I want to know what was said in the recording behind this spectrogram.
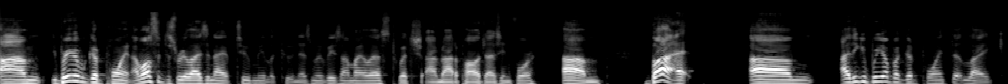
Um, you bring up a good point. I'm also just realizing I have two Mila Kunis movies on my list, which I'm not apologizing for. Um, but um, I think you bring up a good point that like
